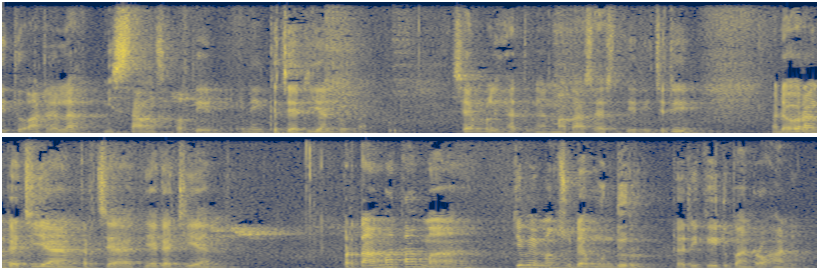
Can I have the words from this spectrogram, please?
itu adalah misal seperti ini. Ini kejadian Bapak Ibu. Saya melihat dengan mata saya sendiri. Jadi ada orang gajian kerja, dia gajian. Pertama-tama dia memang sudah mundur dari kehidupan rohani.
